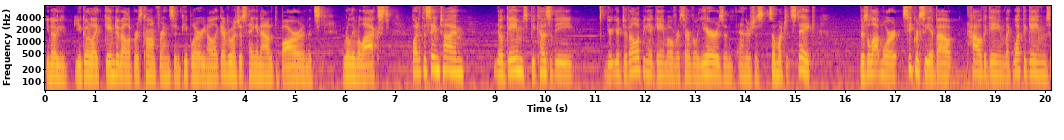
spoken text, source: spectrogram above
you know, you you go to like game developers conference, and people are you know like everyone's just hanging out at the bar, and it's really relaxed. But at the same time, you know games because of the you're, you're developing a game over several years and and there's just so much at stake there's a lot more secrecy about how the game like what the games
